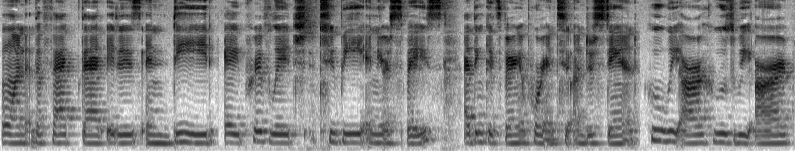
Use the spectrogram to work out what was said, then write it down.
on the fact that it is indeed a privilege to be in your space. I think it's very important to understand who we are, whose we are,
